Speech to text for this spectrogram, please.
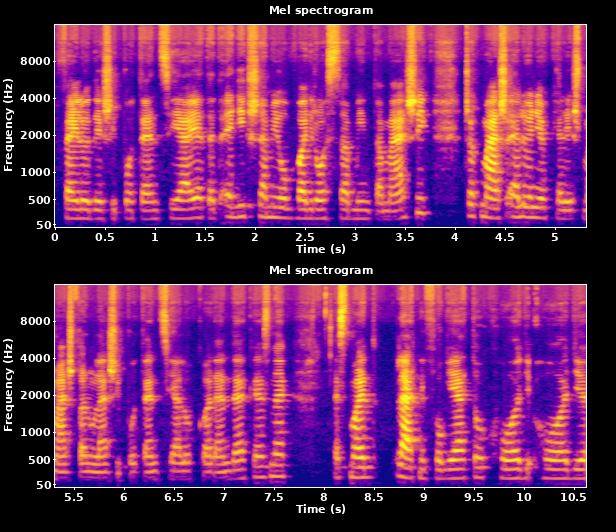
fejlődési potenciája, tehát egyik sem jobb vagy rosszabb, mint a másik, csak más előnyökkel és más tanulási potenciálokkal rendelkeznek. Ezt majd látni fogjátok, hogy, hogy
